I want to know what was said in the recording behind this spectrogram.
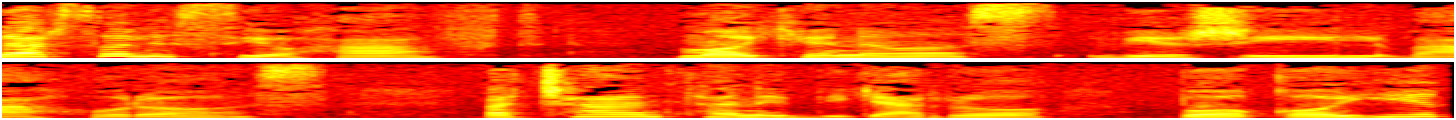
در سال سی و هفت مایکناس، ویرژیل و هوراس و چند تن دیگر را با قایق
